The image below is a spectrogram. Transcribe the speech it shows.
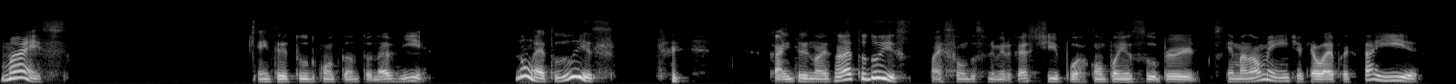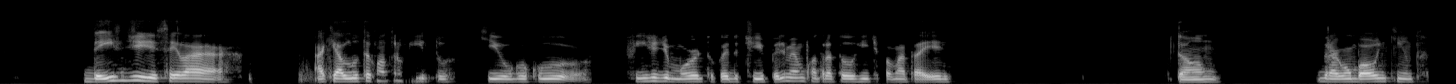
Mas, entretudo, contando todavia, não é tudo isso. Cá entre nós não é tudo isso. Mas foi um dos primeiros que assisti, porra. Acompanho super semanalmente, aquela época que saía. Desde, sei lá, aquela luta contra o Rito, que o Goku finge de morto, coisa do tipo. Ele mesmo contratou o Hit pra matar ele. Então, Dragon Ball em quinto.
